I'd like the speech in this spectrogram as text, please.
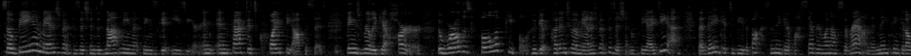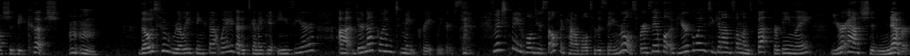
So being in a management position does not mean that things get easier. In, in fact, it's quite the opposite. Things really get harder. The world is full of people who get put into a management position with the idea that they get to be the boss and they get to boss everyone else around and they think it all should be cush. Mm-mm. Those who really think that way, that it's going to get easier, uh, they're not going to make great leaders. so make sure that you hold yourself accountable to the same rules. For example, if you're going to get on someone's butt for being late, your ass should never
